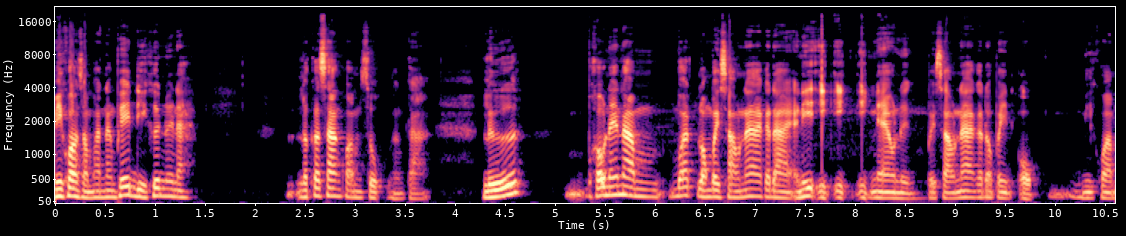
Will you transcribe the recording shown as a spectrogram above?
มีความสัมพันธ์ทางเพศดีขึ้นด้วยนะ แล้วก็สร้างความสุขต่างๆ หรือ เขาแนะนำว่าลองไปซาวน่าก็ได้ อันนี้อีกอีกอีกแนวหนึ่งไปซาวน่าก็ต้องไปอบ มีความ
